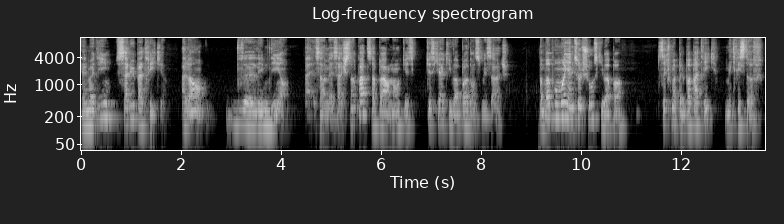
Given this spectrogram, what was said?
elle m'a dit, salut Patrick. Alors, vous allez me dire, bah, c'est un message sympa de sa part, non? Qu'est-ce Qu'est-ce qu'il y a qui va pas dans ce message ah bah Pour moi, il y a une seule chose qui va pas. C'est que je m'appelle pas Patrick, mais Christophe.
